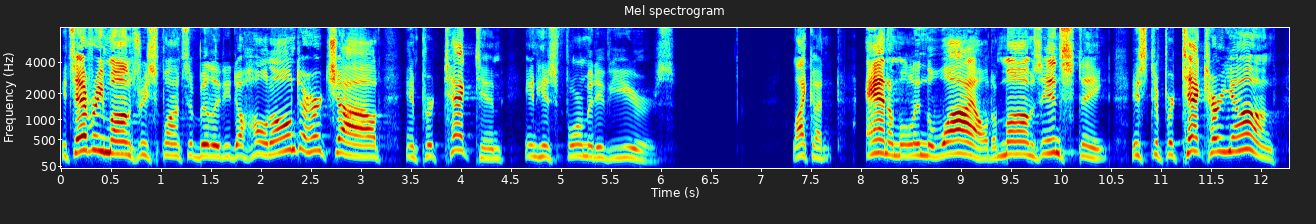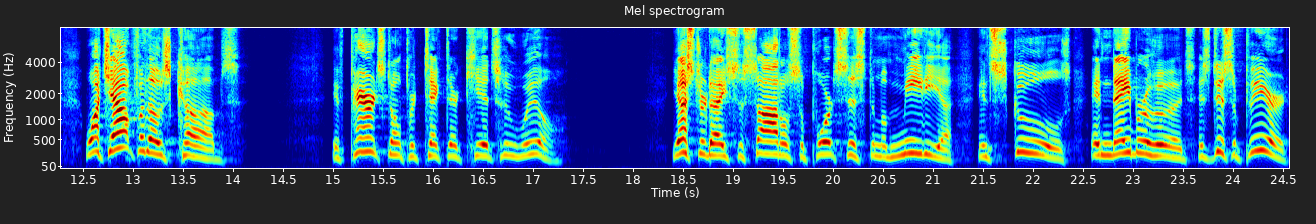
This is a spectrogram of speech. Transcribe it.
It's every mom's responsibility to hold on to her child and protect him in his formative years. Like an animal in the wild, a mom's instinct is to protect her young. Watch out for those cubs. If parents don't protect their kids, who will? Yesterday's societal support system of media and schools and neighborhoods has disappeared.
